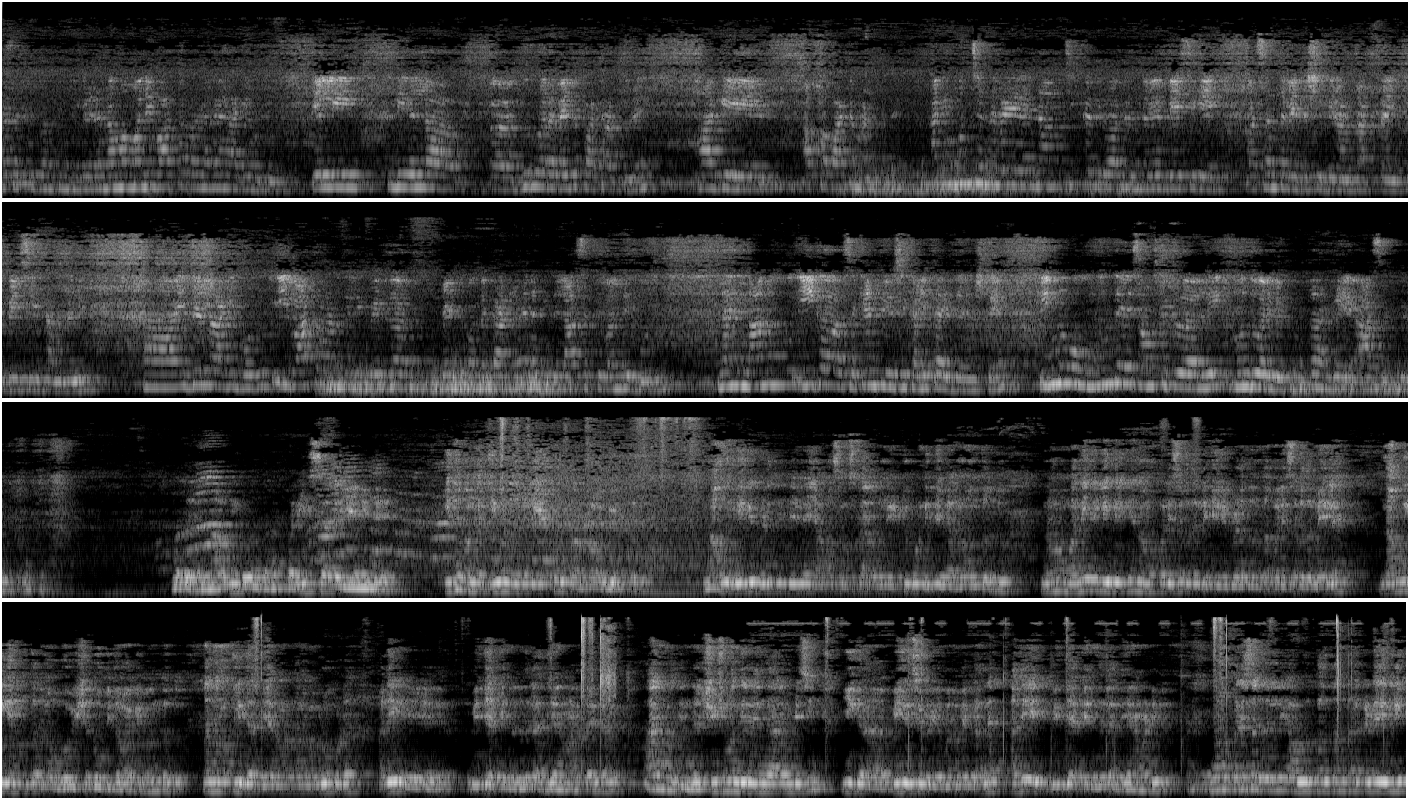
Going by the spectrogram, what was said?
ಆಸಕ್ತಿ ಬಂತು ಅಂತ ಹೇಳಿದ್ರೆ ನಮ್ಮ ಮನೆ ವಾತಾವರಣವೇ ಹಾಗೆ ಉಂಟು ಎಲ್ಲಿ ಇಲ್ಲಿ ಎಲ್ಲ ಗುರುವಾರ ವೇದ ಪಾಠ ಆಗ್ತದೆ. ಹಾಗೆ ಅಪ್ಪ ಪಾಠ ಮಾಡ್ತಾರೆ. ಹಾಗೆ ಮುಂಚೆಂದರೆ ನಾವು ಚಿಕ್ಕದಿರುವಾಗಲಿಂದಲೇ ಬೇಸಿಗೆ, ವಸಂತ ವೇದ ಶಿಬಿರ ಅಂತ ಆಗ್ತಾ ಇತ್ತು ಬೇಸಿಗೆ ಕಾಲದಲ್ಲಿ. ಇದೆಲ್ಲ ಆಗಿರ್ಬೋದು. ಈ ವಾತಾವರಣದಲ್ಲಿ ಬೆಳೆದ, ಬೆಳೆದು ಬಂದ ಕಾರಣ ನನಗೆ ಇದೆಲ್ಲ ಆಸಕ್ತಿ ಬಂದಿರ್ಬೋದು. ನಾನು ನಾನು ಈಗ ಸೆಕೆಂಡ್ ಪಿ ಯು ಸಿ ಕಲಿತಾ ಇದ್ದೇನೆ ಅಷ್ಟೇ. ಇನ್ನು ಮುಂದೆ ಸಂಸ್ಕೃತದಲ್ಲಿ ಮುಂದುವರಿಬೇಕು ಅಂತ ನನಗೆ ಆಸಕ್ತಿ ಉಂಟು. ಮತ್ತೆ ನಾವಿರುವಂತಹ ಪರಿಸರ ಏನಿದೆ, ಇದು ನಮ್ಮ ಜೀವನದಲ್ಲಿ ಎಷ್ಟೋ ಪ್ರಭಾವ ಬೀರ್ತದೆ. ನಾವು ಹೇಗೆ ಬೆಳೆದಿದ್ದೇವೆ, ಯಾವ ಸಂಸ್ಕಾರವನ್ನು ಇಟ್ಟುಕೊಂಡಿದ್ದೇವೆ ಅನ್ನುವಂಥದ್ದು ನಮ್ಮ ಮನೆಯಲ್ಲಿ ಹೇಗೆ, ನಮ್ಮ ಪರಿಸರದಲ್ಲಿ ಹೇಗೆ ಬೆಳೆದಂಥ ಪರಿಸರದ ಮೇಲೆ ನಾವು ಏನು ಅಂತ ನಮ್ಮ ಭವಿಷ್ಯ ರೂಪಿತವಾಗಿರುವಂಥದ್ದು. ನನ್ನ ಮಕ್ಕಳಿಗೆ ಅಧ್ಯಯನ ನನ್ನ ಮಗಳು ಕೂಡ ಅದೇ ವಿದ್ಯಾಕೇಂದ್ರದಲ್ಲಿ ಅಧ್ಯಯನ ಮಾಡ್ತಾ ಇದ್ದಾರೆ ಆರಂಭದಿಂದ ಶಿಶು ಮಂದಿರದಿಂದ ಆರಂಭಿಸಿ ಈಗ ಪಿ ಯು ಸಿ ವರೆಗೆ ಬರಬೇಕಾದ್ರೆ ಅದೇ ವಿದ್ಯಾಕೇಂದ್ರದಲ್ಲಿ ಅಧ್ಯಯನ ಮಾಡಿದೆ. ನಮ್ಮ ಪರಿಸರದಲ್ಲಿ ಅವಳು ಕಲಿತಂತಹ ಕಡೆಯಲ್ಲಿ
